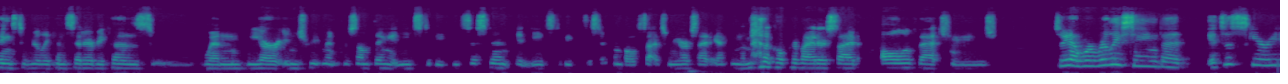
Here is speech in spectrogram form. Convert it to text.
things to really consider because when we are in treatment for something, it needs to be consistent. It needs to be consistent from both sides, from your side and from the medical provider side. All of that change. So, yeah, we're really seeing that it's a scary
